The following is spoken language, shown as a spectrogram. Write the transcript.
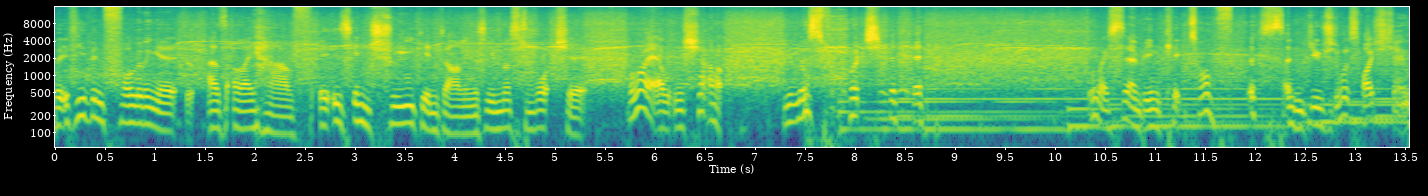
But if you've been following it as I have, it is intriguing, darlings. You must watch it. All right, Elton, shut up. You must watch it. Oh, I say I'm being kicked off. It's unusual. It's my show.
